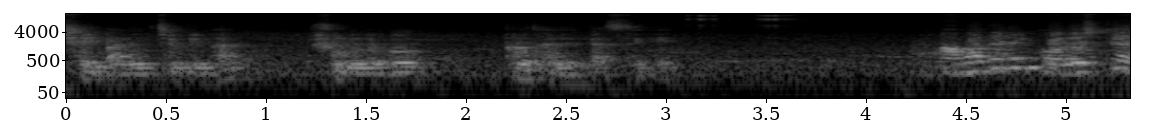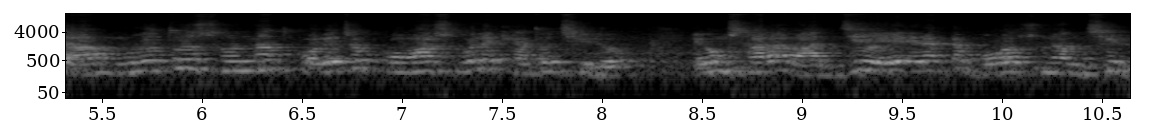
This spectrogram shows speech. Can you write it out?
সেই বাণিজ্য বিভাগ? শুনে নেব প্রধানের কাছ থেকে। আমাদের এই কলেজটা মূলত সোমনাথ কলেজ অফ কমার্স বলে খ্যাত ছিল এবং সারা রাজ্যে এর একটা বড় সুনাম ছিল।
